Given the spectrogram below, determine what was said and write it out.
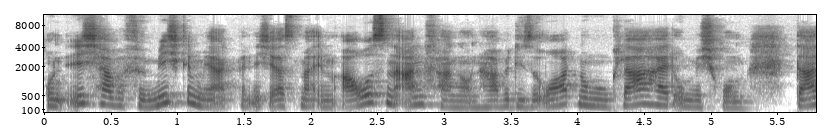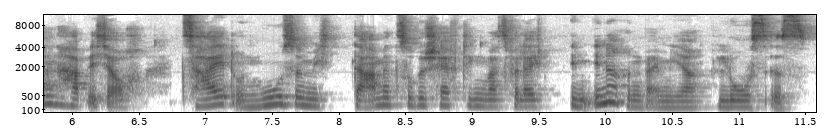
Und ich habe für mich gemerkt, wenn ich erstmal im Außen anfange und habe diese Ordnung und Klarheit um mich herum, dann habe ich auch Zeit und Muße, mich damit zu beschäftigen, was vielleicht im Inneren bei mir los ist.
